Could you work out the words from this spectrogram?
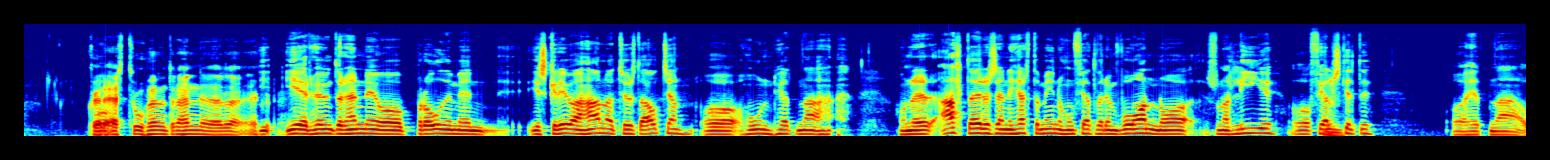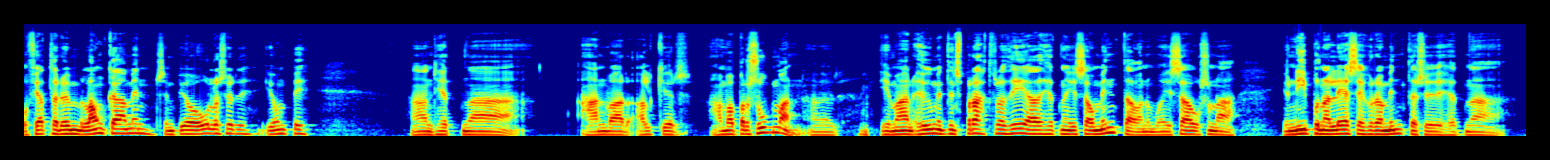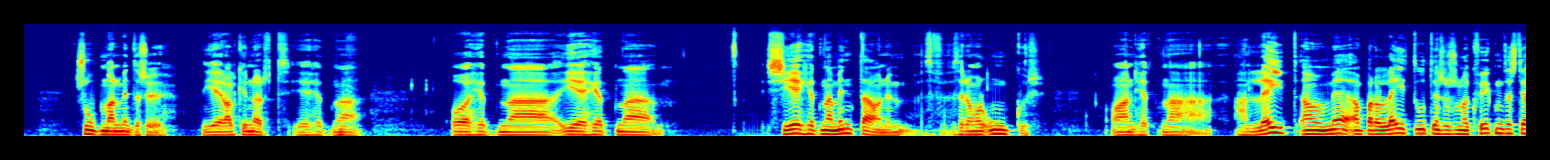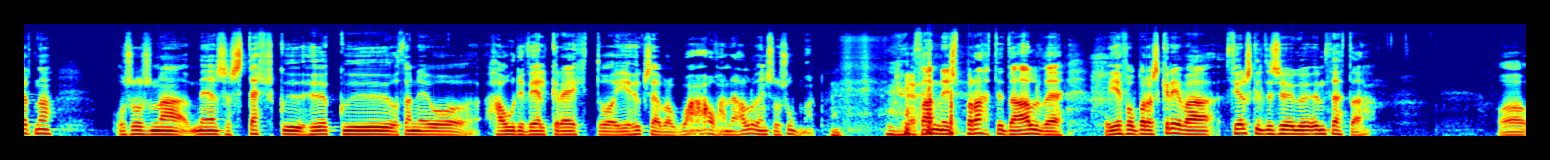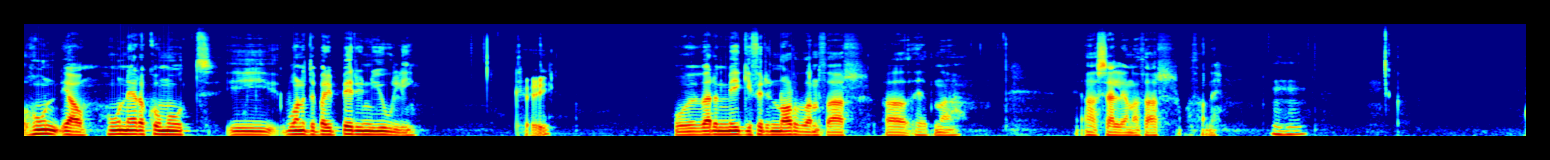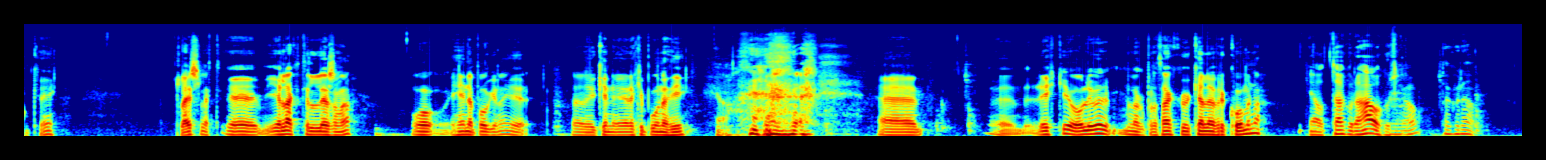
Hver Og- ert þú höfundur henni? Er Ég, er höfundur henni og bróði minn ég skrifaði hana 2018 og hún hérna hún er allt öðru sem í hjarta mínu. Hún fjallar um von og svona hlýju og fjölskyldu og hérna og fjallar um langaða minn sem bjó á Ólasverði, Jómbi hann hérna hann var algjör hann var bara er- ég man hugmyndin spratt frá því að hérna ég sá mynda á honum og ég sá svona ég er nýbúin að lesa einhverja myndasögu hérna súbmann myndasögu. Ég er algjör nörd. Ég hérna og hérna ég hérna sé hérna mynda á honum þegar hann var ungur. Og hann hérna hann leit, hann, með, hann bara leit út eins og svona kvikmyndastjarna og svo svona með þess að sterku högu og þannig og hári vel greitt og ég hugsaði bara wow, hann er alveg eins og súbmann og þannig spratt þetta alveg og ég fór bara að skrifa fjölskyldusögu um þetta. Og hún, já, hún er að koma út í, vonandi bara í byrjun júli Ok, og við verðum mikið fyrir norðan þar að, hérna, að selja hana þar og þannig. Mm ok Glæsilegt, ég, ég lagt til að lesa hana og hérna bókina ég, það ég, er ekki búin að því. Já, uh, Rikki og Oliver, mér langar bara að þakka ykkur kærlega fyrir komina já takk fyrir að hafa okkur. Já, takk fyrir það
